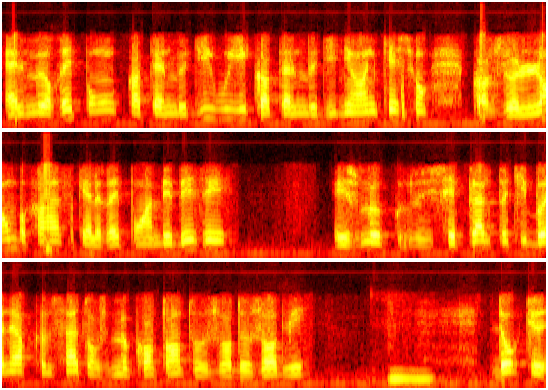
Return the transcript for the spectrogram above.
elle me répond, quand elle me dit oui, quand elle me dit non à une question, quand je l'embrasse, qu'elle répond à mes baisers. Et je me, c'est plein de petits bonheurs comme ça dont je me contente au jour d'aujourd'hui. Donc euh,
